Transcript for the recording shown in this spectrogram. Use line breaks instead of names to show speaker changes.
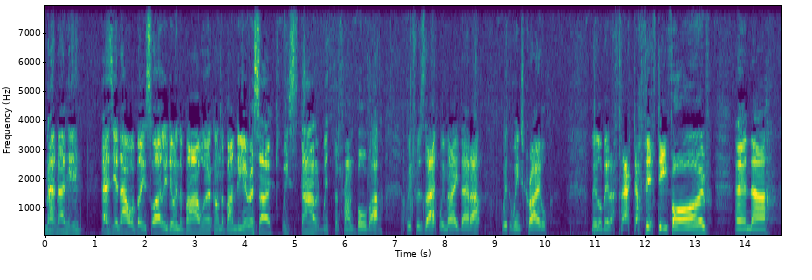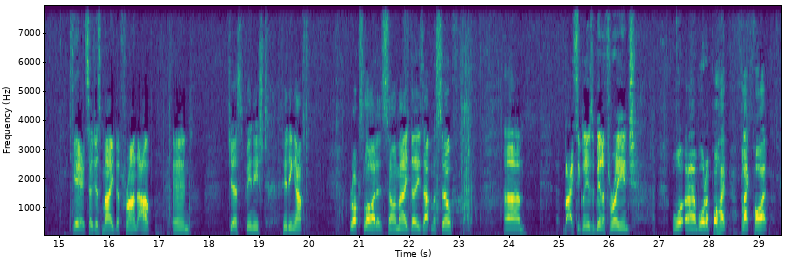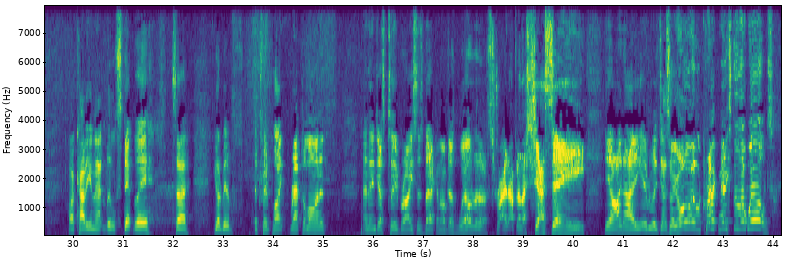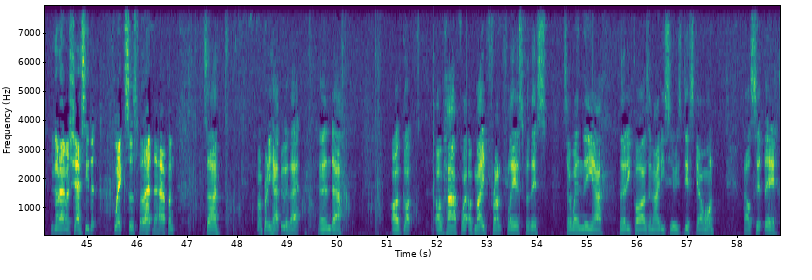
Mad Matt here. As you know, I've been slowly doing the bar work on the Bundera, so we started with the front bull bar, which was that. We made that up with a winch cradle, little bit of factor 55, and uh, yeah, so just made the front up and just finished fitting up rock sliders. So I made these up myself. Um, basically, there's a bit of three inch uh, water pipe, black pipe, I cut in that little step there. So you got a bit of a tread plate wrapped align it and then just two braces back and I've just welded it straight up to the chassis. Yeah, I know everybody's going to say, oh, it'll crack next to the welds. You've got to have a chassis that flexes for that to happen. So I'm pretty happy with that. And uh, I've got, I've halfway, I've made front flares for this. So when the uh, 35s and 80 series diffs go on, they'll sit there.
